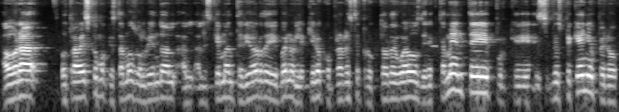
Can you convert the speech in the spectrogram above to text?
ahora otra vez como que estamos volviendo al, esquema anterior de, bueno, le quiero comprar a este productor de huevos directamente porque es, es pequeño, pero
